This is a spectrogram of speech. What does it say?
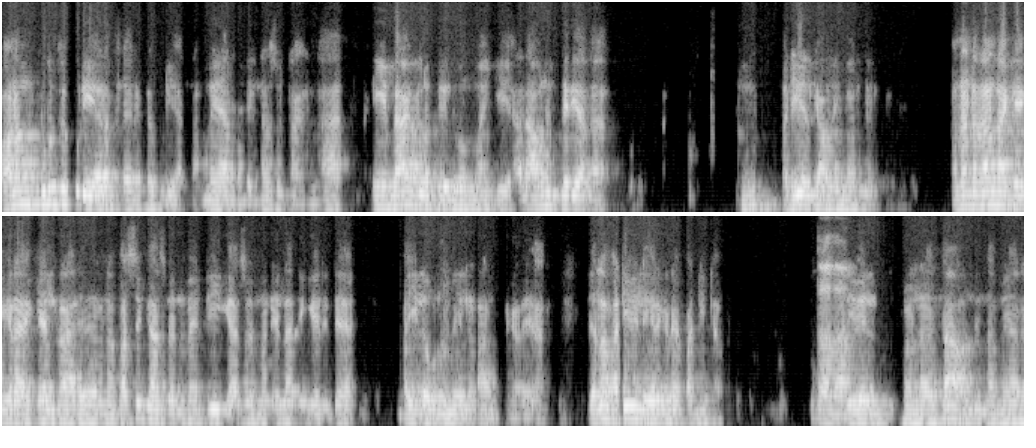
பணம் கொடுக்கக்கூடிய இடத்துல இருக்கக்கூடிய நம்மையார் அம்மையார் வந்து என்ன சொல்றாங்கன்னா நீங்க பேங்க்ல போய் லோன் வாங்கி அது அவனுக்கு தெரியாதா? ம்? வடிவேல் காமெடி மாதிரி இருக்கு. அண்ணன் தான்டா கேட்கிற கேள்றா நான் பஸ்ஸு காசு வேணுமே டீ காசு வேணுமே எல்லாத்தையும் கேட்டுட்டு பையில ஒண்ணுமே இல்லடான்னு கதையா இதெல்லாம் வடிவேல் ஏற்கனவே பண்ணிட்டான் வடிவேல் பண்ணதான் வந்து இந்த அம்மையார்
